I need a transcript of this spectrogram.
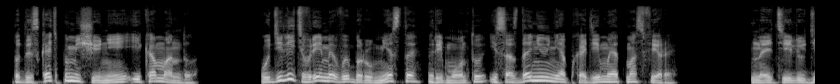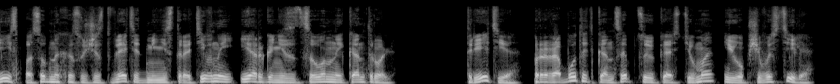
– подыскать помещение и команду. Уделить время выбору места, ремонту и созданию необходимой атмосферы. Найти людей, способных осуществлять административный и организационный контроль. Третье – проработать концепцию костюма и общего стиля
